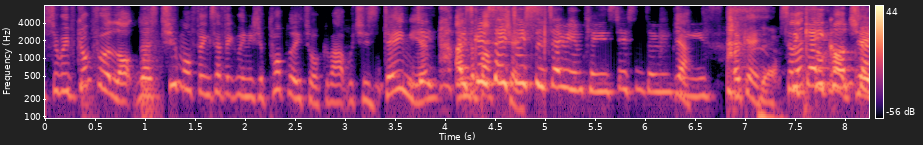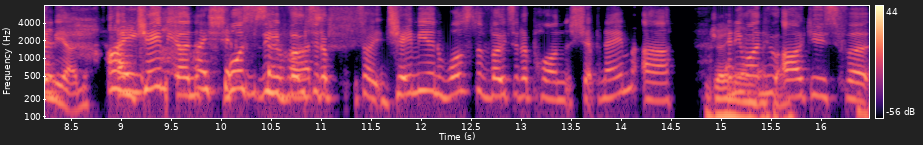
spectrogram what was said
so we've gone through a lot. There's two more things I think we need to properly talk about, which is Damien. I was and going to say chase. Jason Damien, please. Jason Damien, Yeah. please. Okay, Yeah. so The let's gay talk about content. Damien. I, and Jamian I ship was them the so hard. voted up, sorry, Jamian was the voted upon ship name. Uh Jamie anyone who argues for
